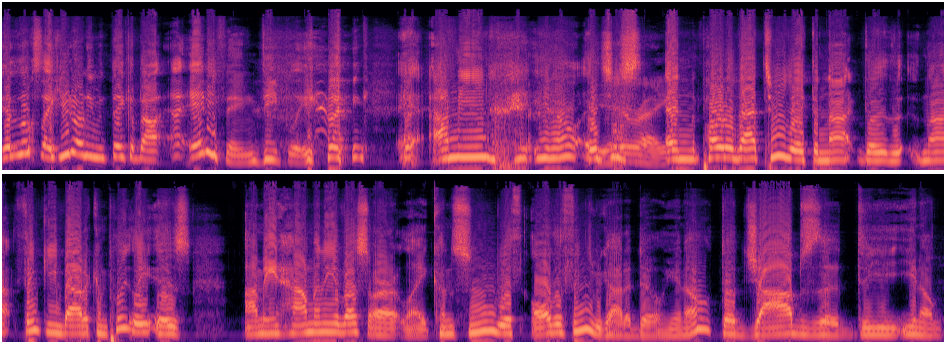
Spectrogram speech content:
it looks like you don't even think about uh, anything deeply. like I mean, you know, it's You're just, right. and part of that too, like the not the, the not thinking about it completely is, I mean, how many of us are like consumed with all the things we got to do? You know, the jobs, the the you know,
